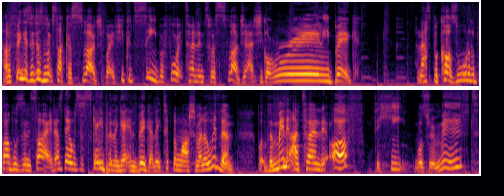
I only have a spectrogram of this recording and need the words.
Now the thing is, it just looks like a sludge, but if you could see before it turned into a sludge, it actually got really big. And that's because all of the bubbles inside, as they was escaping and getting bigger, they took the marshmallow with them. But the minute I turned it off, the heat was removed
